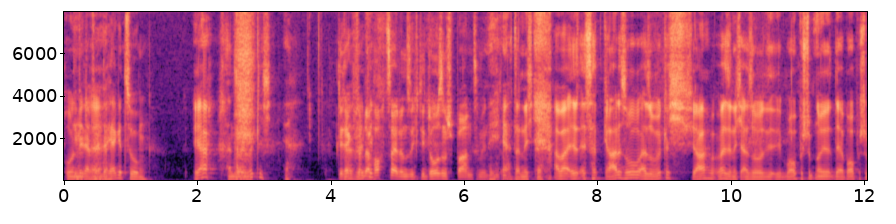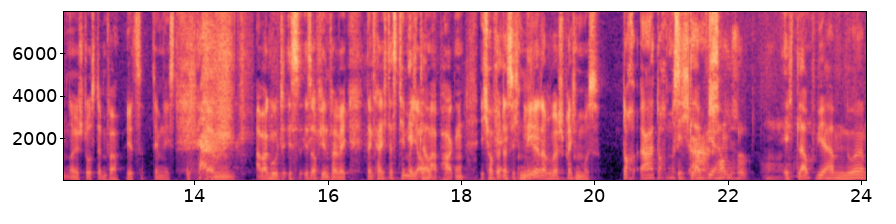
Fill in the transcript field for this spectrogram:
Und, Die wird einfach äh, hinterhergezogen. ja, An so aber einem- wirklich. Ja. Direkt Ja, von der? Hochzeit und sich die Dosen sparen zumindest. Ja, dann nicht. Aber es, hat gerade so, also wirklich, ja, weiß ich nicht, also braucht bestimmt neue, der braucht bestimmt neue Stoßdämpfer jetzt demnächst. Ähm, aber gut, ist, ist auf jeden Fall weg. Dann kann ich das Thema Ich hier glaub- auch mal abhaken. Ich hoffe, Ja, dass ich- nie nee. wieder darüber sprechen muss. Doch, ah, doch muss ich. Ich glaube, ah, wir, haben, ich glaub, wir haben nur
